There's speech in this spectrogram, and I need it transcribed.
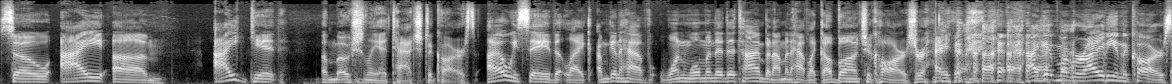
So I um I get emotionally attached to cars. I always say that like I'm gonna have one woman at a time, but I'm gonna have like a bunch of cars, right? I get my variety in the cars.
